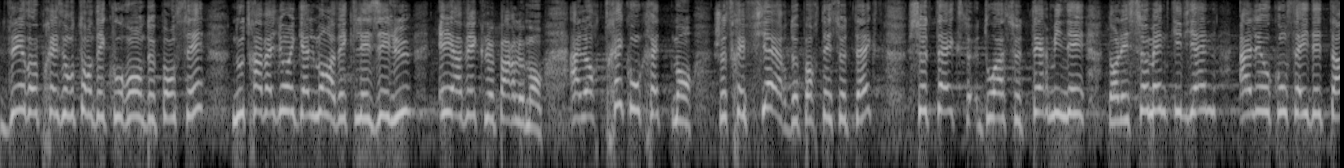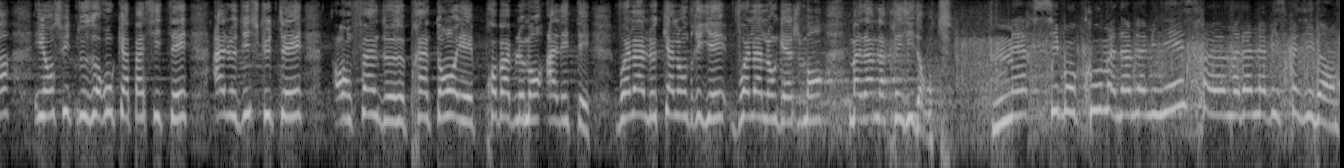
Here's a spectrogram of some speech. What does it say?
des représentants des courants de pensée. Nous travaillons également avec les élus et avec le Parlement. Alors très concrètement, je serai fière de porter ce texte. Ce texte doit se terminer dans les semaines qui viennent, aller au Conseil d'État et ensuite nous aurons capacité à le discuter en fin de printemps et probablement à l'été. Voilà le calendrier, voilà l'engagement, Madame la Présidente. Merci beaucoup, Madame la Ministre. Madame la Vice-présidente.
